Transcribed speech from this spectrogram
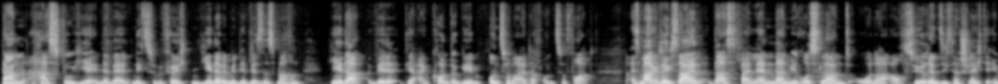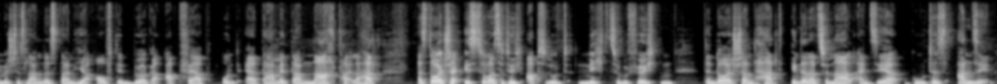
dann hast du hier in der Welt nichts zu befürchten. Jeder will mit dir Business machen, jeder will dir ein Konto geben und so weiter und so fort. Es mag natürlich sein, dass bei Ländern wie Russland oder auch Syrien sich das schlechte Image des Landes dann hier auf den Bürger abfärbt und er damit dann Nachteile hat. Als Deutscher ist sowas natürlich absolut nicht zu befürchten, denn Deutschland hat international ein sehr gutes Ansehen.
